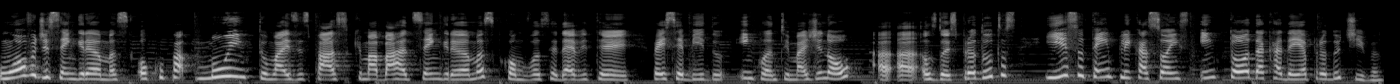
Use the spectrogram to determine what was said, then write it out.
Um ovo de 100 gramas ocupa muito mais espaço que uma barra de 100 gramas, como você deve ter percebido enquanto imaginou a, a, os dois produtos, e isso tem implicações em toda a cadeia produtiva.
